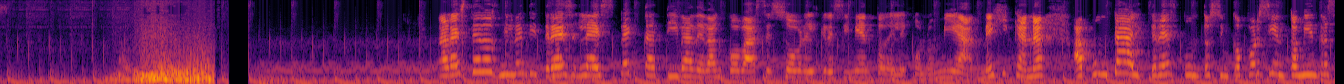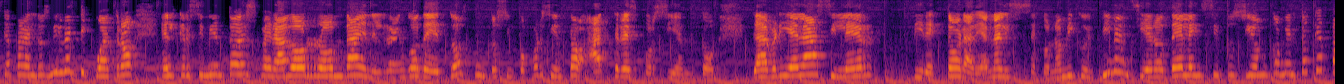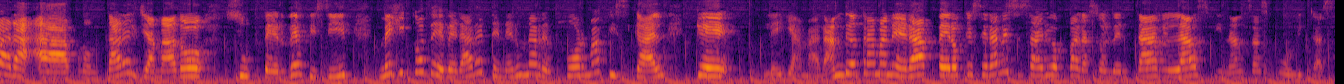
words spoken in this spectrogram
Para este 2023, la expectativa de Banco Base sobre el crecimiento de la economía mexicana apunta al 3.5%, mientras que para el 2024 el crecimiento esperado ronda en el rango de 2.5% a 3%. Gabriela Siler directora de análisis económico y financiero de la institución, comentó que para afrontar el llamado superdéficit, México deberá de tener una reforma fiscal que le llamarán de otra manera, pero que será necesario para solventar las finanzas públicas.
